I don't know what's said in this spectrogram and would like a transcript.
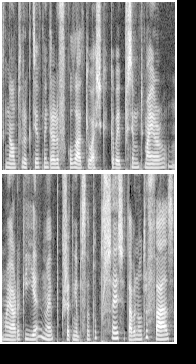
que, na altura que teve para entrar na faculdade, que eu acho que acabei por ser muito maior, maior guia, não é? Porque já tinha passado pelo processo, já estava noutra fase,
